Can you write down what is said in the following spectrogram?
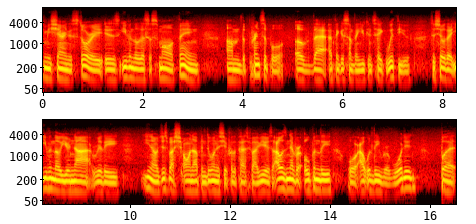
me sharing this story is even though that's a small thing, um, the principle of that I think is something you can take with you to show that even though you're not really, you know, just by showing up and doing this shit for the past five years, I was never openly or outwardly rewarded, but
